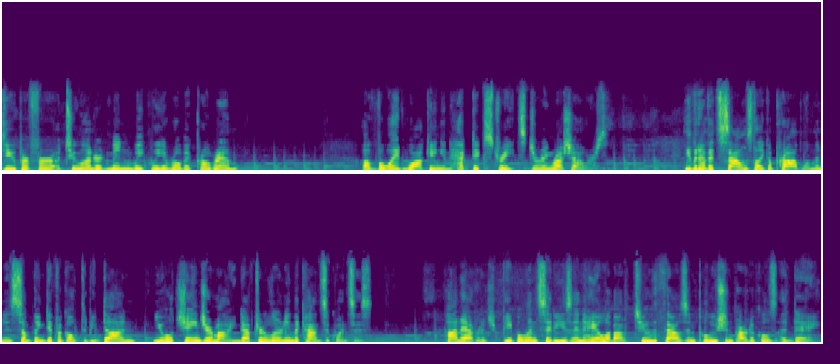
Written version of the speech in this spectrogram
Do you prefer a 200 min weekly aerobic program? Avoid walking in hectic streets during rush hours. Even if it sounds like a problem and is something difficult to be done, you will change your mind after learning the consequences. On average, people in cities inhale about 2,000 pollution particles a day.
